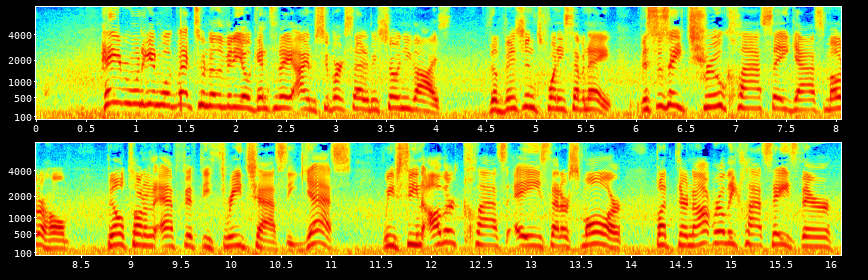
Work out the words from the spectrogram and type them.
Hey everyone again, welcome back to another video. Again today, I'm super excited to be showing you guys the Vision 27A. This is a true Class A gas motorhome built on an F53 chassis. Yes, we've seen other Class A's that are smaller, but they're not really Class A's. They're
